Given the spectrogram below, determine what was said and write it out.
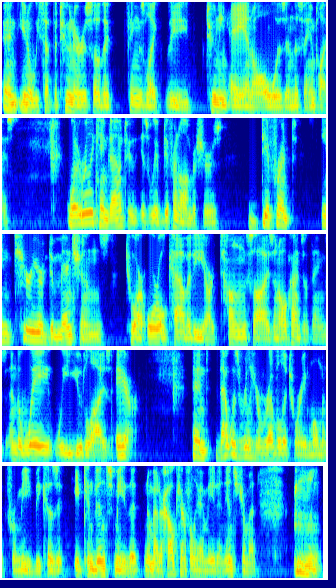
And you know, we set the tuners so that things like the tuning A and all was in the same place. What it really came down to is we have different embouchures, different interior dimensions to our oral cavity, our tongue size, and all kinds of things, and the way we utilize air. And that was really a revelatory moment for me because it, it convinced me that no matter how carefully I made an instrument,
